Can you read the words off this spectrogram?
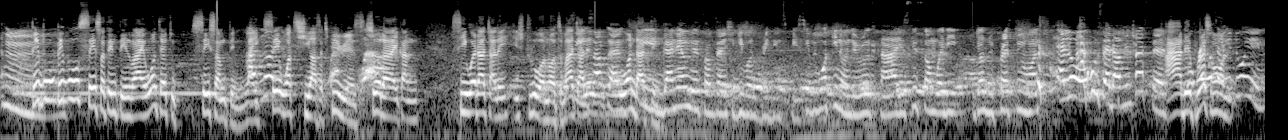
Hmm. people people say certain things, but I want her to say something, like not- say what she has experienced, so Well- that I can see whether Charlie is true or not. But See, Charlie, sometimes we want that see, thing. Ghanaian men sometimes should give us breathing space. You'll be walking on the road, sir. You see somebody just be pressing on. Hello, who said I'm interested? Ah, they But press what on. What are you doing?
